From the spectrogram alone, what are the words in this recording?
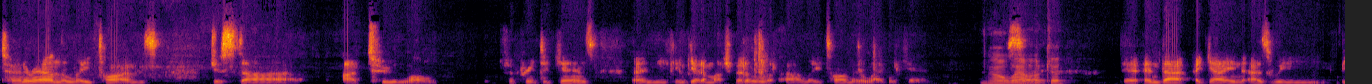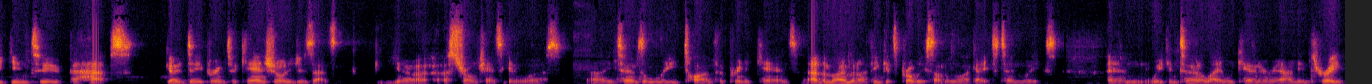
turnaround. The lead times just uh, are too long for printed cans, and you can get a much better uh, lead time with a labeled can. Oh, wow. So, okay. And that, again, as we begin to perhaps go deeper into can shortages, that's you know a, a strong chance of getting worse uh, in terms of lead time for printed cans. At the moment, I think it's probably something like eight to 10 weeks, and we can turn a labeled can around in three.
